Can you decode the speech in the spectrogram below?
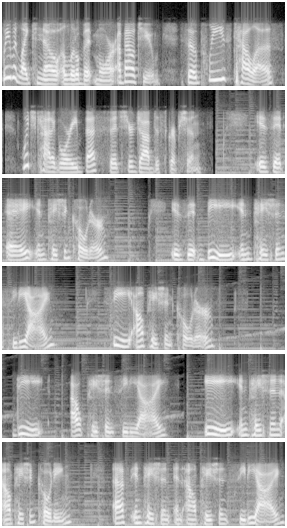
We would like to know a little bit more about you. So please tell us which category best fits your job description. Is it A, inpatient coder? Is it B, inpatient CDI? C, outpatient coder? D, outpatient CDI? E, inpatient outpatient coding? F, inpatient and outpatient CDI?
